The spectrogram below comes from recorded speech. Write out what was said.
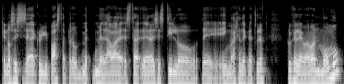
que no sé si sea de creepypasta, pero me, me daba esta, era ese estilo de imagen de criatura. Creo que le llamaban Momo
